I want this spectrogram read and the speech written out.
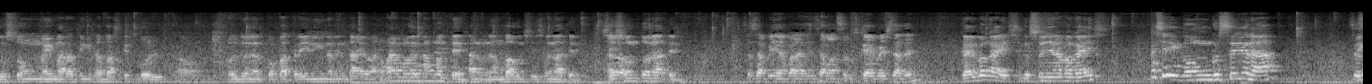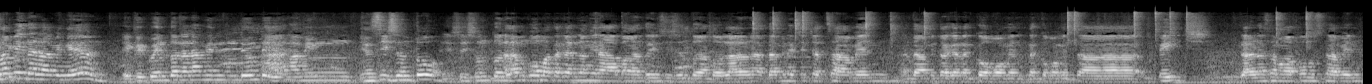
gustong may marating sa basketball. Oo. Although nagpapatraining na rin tayo. Ano kaya magandang content? Ano, ng bagong season natin? Season 2 natin. Sasabihin na pa natin sa mga subscribers natin. Kaya ba guys? Gusto niyo na ba guys? Kasi kung gusto niyo na, Sasabihin na namin ngayon, ikikwento na namin unti-unti yung aming yung season 2. yung season 2 Alam ko matagal nang inaabangan to yung season 2 na to. Lalo na dami nagchat sa amin. Ang dami talaga nagko-comment, nagko-comment sa page. Lalo na sa mga post namin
